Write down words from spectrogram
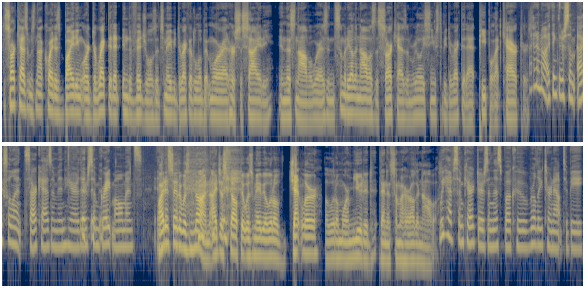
The sarcasm is not quite as biting or directed at individuals. It's maybe directed a little bit more at her society in this novel, whereas in some of the other novels, the sarcasm really seems to be directed at people, at characters. I don't know. I think there's some excellent sarcasm in here. There's some great moments. In Well, I didn't this say there was none. I just felt it was maybe a little gentler, a little more muted than in some of her other novels. We have some characters in this book who really turn out to be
